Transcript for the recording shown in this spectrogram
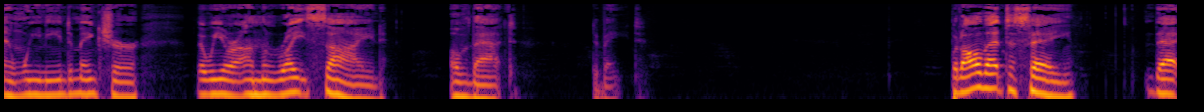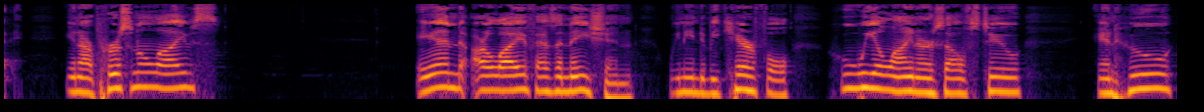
And we need to make sure that we are on the right side of that debate. But all that to say that in our personal lives, and our life as a nation, we need to be careful who we align ourselves to and who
